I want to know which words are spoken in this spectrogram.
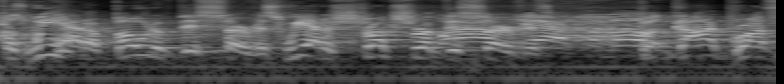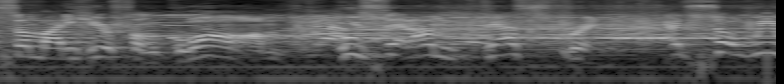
Because we had a boat of this service, we had a structure of this Wow, service. yeah, but God brought somebody here from Guam who said, I'm desperate. And so we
